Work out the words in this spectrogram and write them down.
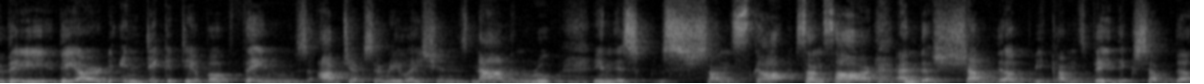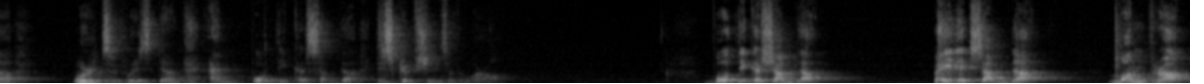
they, they are indicative of things, objects and relations, nam and rup, in this sanskar, sansar. And the shabda becomes Vedic shabda, words of wisdom, and Bhotika Shabda, descriptions of the world. Bhotika Shabda, Vedic Shabda, Mantra,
